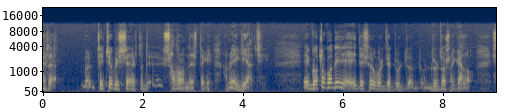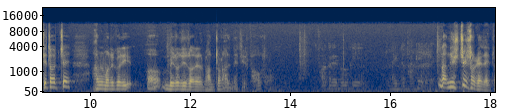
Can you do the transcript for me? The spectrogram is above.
এটা তৃতীয় বিশ্বের একটা সাধারণ দেশ থেকে আমরা এগিয়ে আছি। এই গত কদিন এই দেশের উপর যে দুর্দ- দুর্দশা গেল, সেটা হচ্ছে আমি মনে করি বিরোধী দলের ভ্রান্ত রাজনীতির ফল। সরকারের কোনো কি দায়িত্ব থাকে না, নিশ্চয়ই সরকারের দায়িত্ব।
